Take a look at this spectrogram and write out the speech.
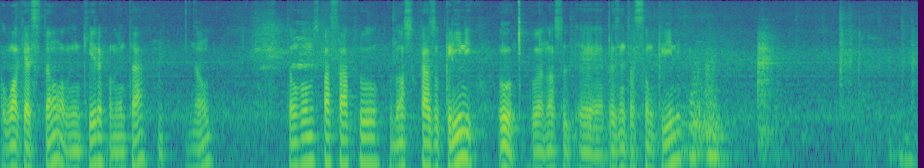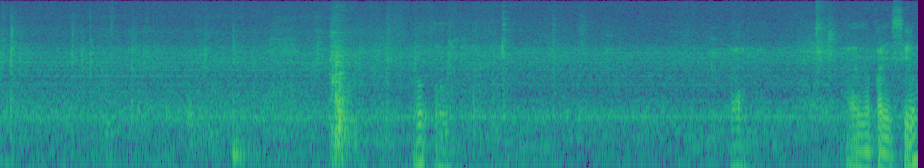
Alguma questão? Alguém queira comentar? Não? Então vamos passar para o nosso caso clínico, ou a nossa eh, apresentação clínica. Ela desapareceu.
